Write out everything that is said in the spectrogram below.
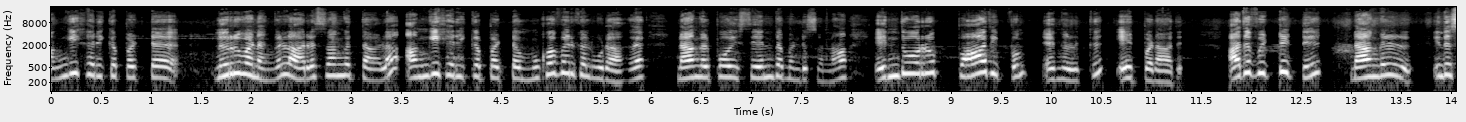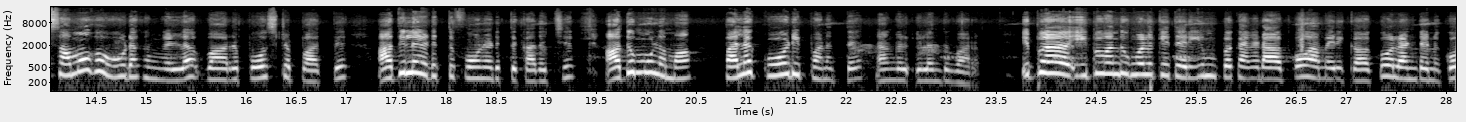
அங்கீகரிக்கப்பட்ட நிறுவனங்கள் அரசாங்கத்தால அங்கீகரிக்கப்பட்ட முகவர்களூடாக நாங்கள் போய் சேர்ந்தோம் என்று சொன்னால் எந்த ஒரு பாதிப்பும் எங்களுக்கு ஏற்படாது. அதை விட்டுட்டு நாங்கள் இந்த சமூக ஊடகங்களில் வர போஸ்டை பார்த்து அதில் எடுத்து ஃபோன் எடுத்து கதைச்சு அது மூலமாக பல கோடி பணத்தை நாங்கள் இழந்து வரோம் இப்போ இப்போ வந்து உங்களுக்கே தெரியும் இப்போ கனடாக்கோ அமெரிக்காக்கோ லண்டனுக்கோ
